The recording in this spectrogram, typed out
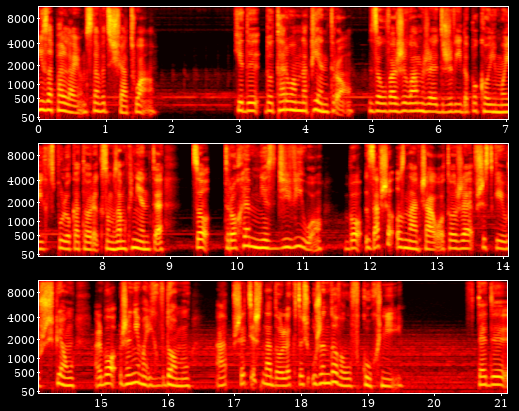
nie zapalając nawet światła. Kiedy dotarłam na piętro, zauważyłam, że drzwi do pokoi moich współlokatorek są zamknięte, co trochę mnie zdziwiło, bo zawsze oznaczało to, że wszystkie już śpią albo że nie ma ich w domu, a przecież na dole ktoś urzędował w kuchni. Wtedy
